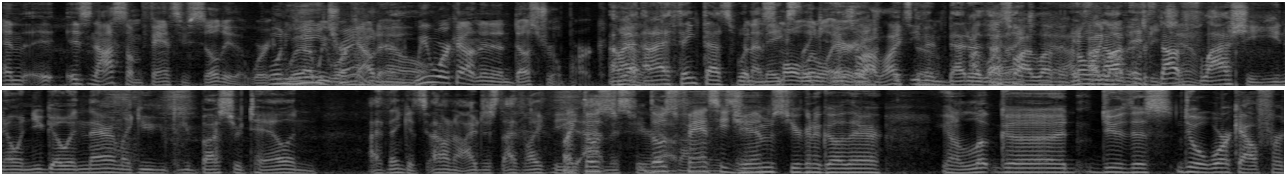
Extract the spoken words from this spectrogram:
and it- it's not some fancy facility that we're, Well, he that we ain't work out in. No. We work out in an industrial park. And, I, and I think that's what In that makes small like, little it's, area. like- That's what I like, it's even though. better. I than, That's like, why I love it. I It's don't like love not, it. it's pretty not gym. flashy, you know. When you go in there and like you you bust your tail, and I think it's I don't know. I just I like the like those atmosphere. those out on fancy gyms. You're gonna go there. You're gonna look good. Do this. Do a workout for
